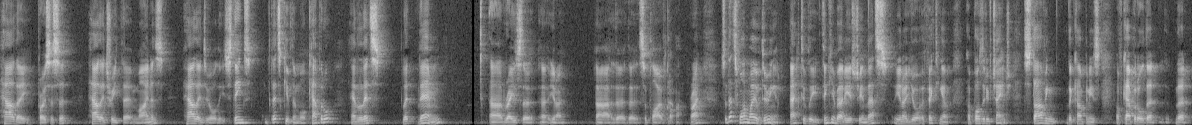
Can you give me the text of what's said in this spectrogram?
how they process it, how they treat their miners, how they do all these things. Let's give them more capital and let's let them uh, raise the, uh, you know, uh, the, the supply of copper, right? So that's one way of doing it. Actively thinking about ESG, and that's you know you're affecting a, a positive change. Starving the companies of capital that that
